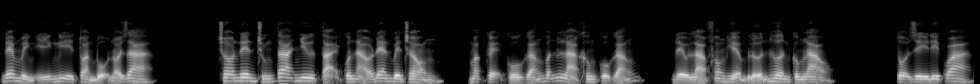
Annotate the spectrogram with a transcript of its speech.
đem mình ý nghĩ toàn bộ nói ra. Cho nên chúng ta như tại quân áo đen bên trong, mặc kệ cố gắng vẫn là không cố gắng, đều là phong hiểm lớn hơn công lao. Tội gì đi qua?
